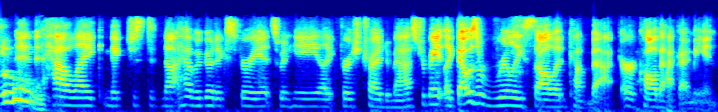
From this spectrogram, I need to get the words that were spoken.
and how like Nick just did not have a good experience when he like first tried to masturbate. Like that was a really solid comeback or callback. I mean,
